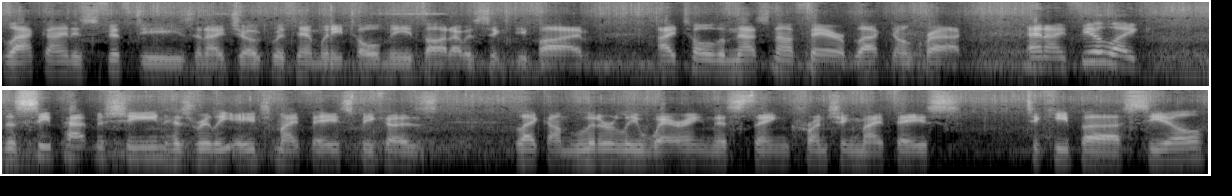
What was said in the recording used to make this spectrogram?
black guy in his 50s, and I joked with him when he told me he thought I was 65. I told him that's not fair, black don't crack. And I feel like the CPAP machine has really aged my face because, like, I'm literally wearing this thing crunching my face to keep a seal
